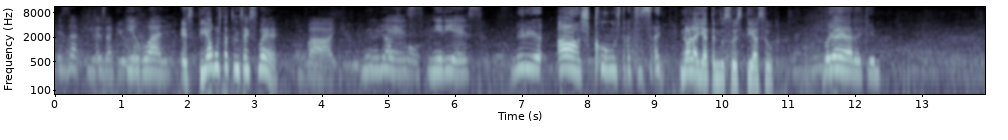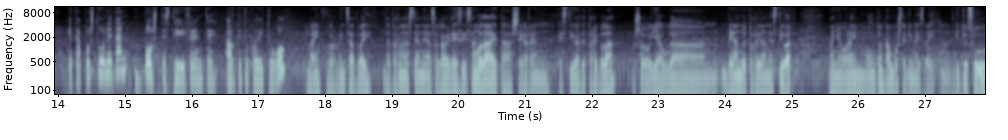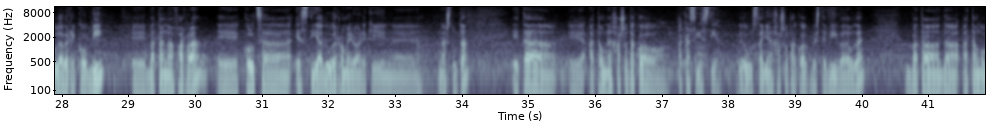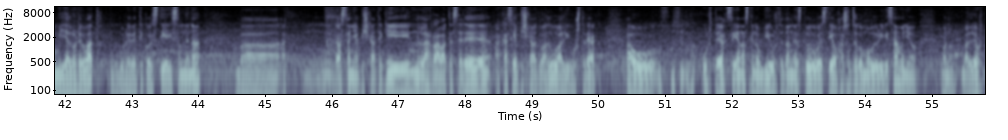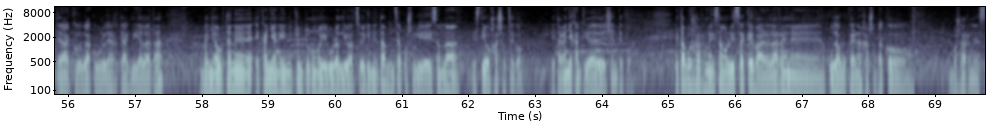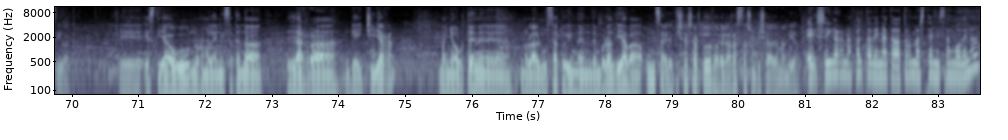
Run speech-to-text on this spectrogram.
Ez daki. Ez daki. Igual. Ez dia gustatzen zaizue? Bai. Niri ez. Niri ez. Niri asko gustatzen zain. Nola jaten duzu ez diazuk? Goiaiarekin. Eta postu honetan bost ezti diferente aurkituko ditugu. Bai, gaur bintzat bai, datorren astean azoka berez izango da eta segarren ezti bat etorriko da. Oso ja udan berandu etorri dan ezti bat, baina orain momentu honetan bostekin naiz bai. Dituzu da berriko bi, e, bata nafarra, e, koltza eztia du erromeroarekin e, nastuta, eta e, ataunen jasotako akazi eztia. Geu ustailan jasotakoak beste bi badaude, bata da ataungo milalore bat, gure betiko eztia izan dena, ba, gaztaina pixkatekin, larra batez ere, akazia pixka bat badu, ali guztreak, hau urteak zian azken bi urtetan ez du ez hau jasotzeko modurik izan, baina bueno, ba, lehorteak, udako lehorteak diala eta, baina urten e, ekainan egin ditun turmoi guraldi batzuekin eta bintza posibilia izan da ez hau jasotzeko, eta gaine kantidade desenteko. Eta bosgarrena izango litzake, ba, erlarren e, uda bukaeran jasotako bosgarren ez bat. E, ez hau normalen izaten da larra gehi txilarra, baina aurten e, nola luzatu egin den denboraldia, ba, untza ere pixka sartu dut, horrek garraztasun pixka bat eman dio. E, seigarrena falta dena eta datorren astean izango dena?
